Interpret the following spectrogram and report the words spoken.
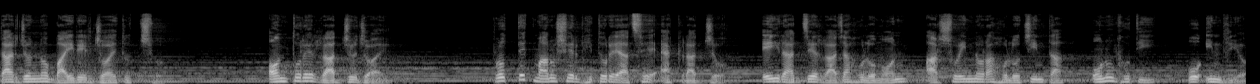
তার জন্য বাইরের জয় তুচ্ছ। অন্তরের রাজ্য জয়। প্রত্যেক মানুষের ভিতরে আছে এক রাজ্য। এই রাজ্যের রাজা হল মন, আর সৈন্যরা হল চিন্তা, অনুভূতি ও ইন্দ্রিয়।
